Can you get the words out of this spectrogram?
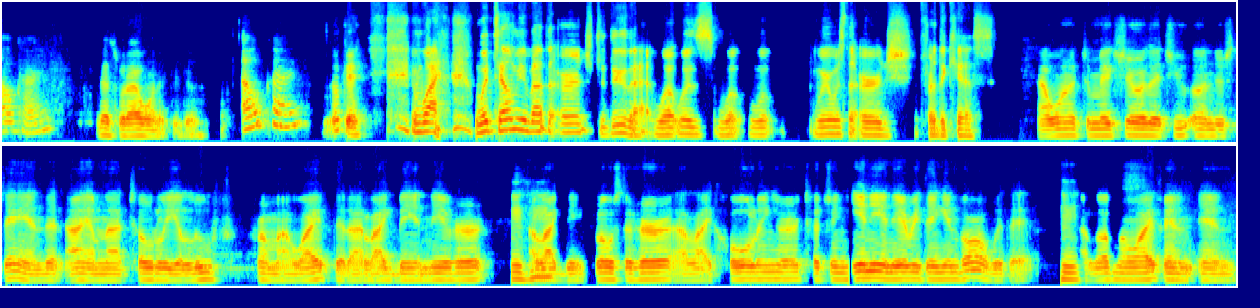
Okay, That's what I wanted to do. okay. Okay. And why? What? Tell me about the urge to do that. What was? What? What? Where was the urge for the kiss? I wanted to make sure that you understand that I am not totally aloof from my wife, that I like being near her. I Mhm. like being close to her. I like holding her, touching any and everything involved with that. Hmm. I love my wife and and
